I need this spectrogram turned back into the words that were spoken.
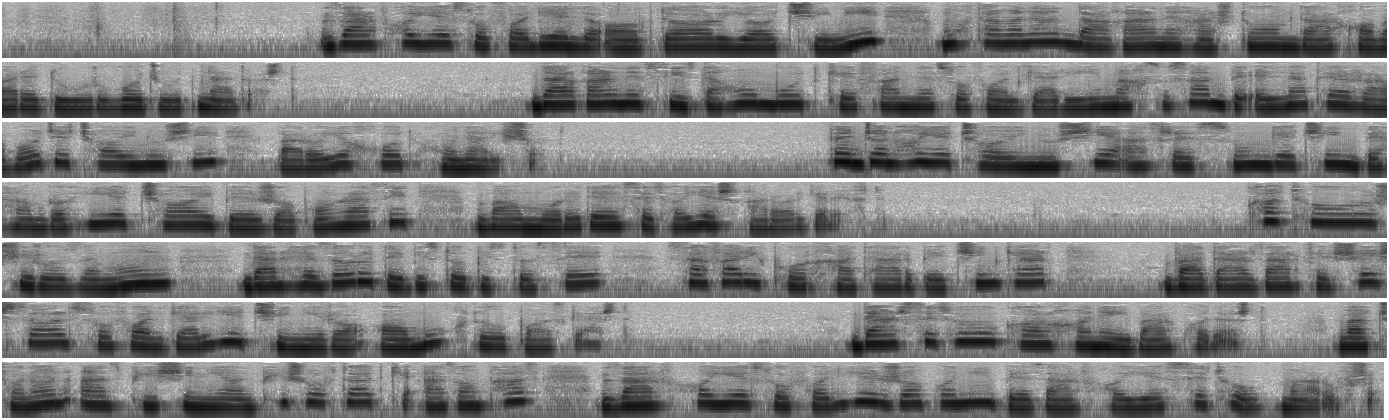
ظرفهای سفالی لعابدار یا چینی محتملا در قرن هشتم در خاور دور وجود نداشت. در قرن سیزدهم بود که فن سفالگری مخصوصا به علت رواج چای نوشی برای خود هنری شد. فنجانهای چای نوشی اصر سونگ چین به همراهی چای به ژاپن رسید و مورد ستایش قرار گرفت. کاتو شیروزمون در 1223 سفری پرخطر به چین کرد و در ظرف شش سال سفالگری چینی را آموخت و بازگشت. در ستو کارخانه‌ای برپا داشت و چنان از پیشینیان پیش افتاد که از آن پس ظرفهای سفالی ژاپنی به ظرفهای ستو معروف شد.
